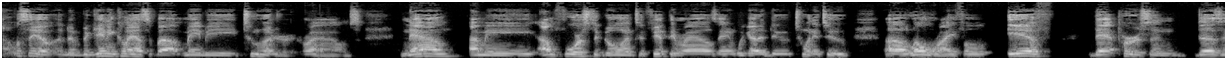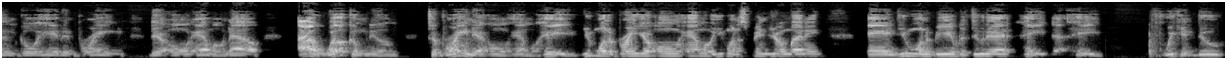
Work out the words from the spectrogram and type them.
I would say uh, the beginning class about maybe 200 rounds. Now, I mean, I'm forced to go into 50 rounds, and we got to do 22 uh, long rifle if that person doesn't go ahead and bring their own ammo. Now, I welcome them to bring their own ammo. Hey, you want to bring your own ammo? You want to spend your money, and you want to be able to do that? Hey, that, hey, we can do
